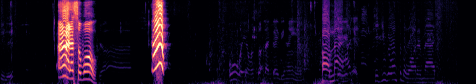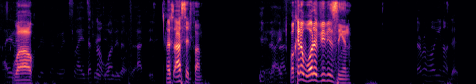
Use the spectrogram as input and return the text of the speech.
you, dude. Ah, that's a wall. Ah! Oh, I almost got that guy behind you. Oh, Matt, Yeah, you're how- dead. did you go into the water, Matt? Wow. flipped and went- slide That's not water, that's acid. That's acid, fam. Yeah, Right. that's acid. What kind of water have you been seeing? Daryl, how are you not dead?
